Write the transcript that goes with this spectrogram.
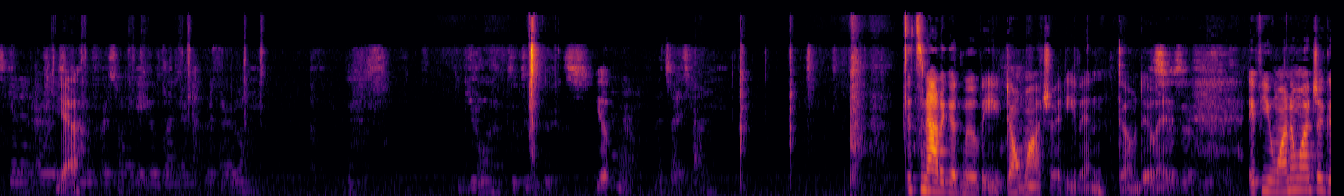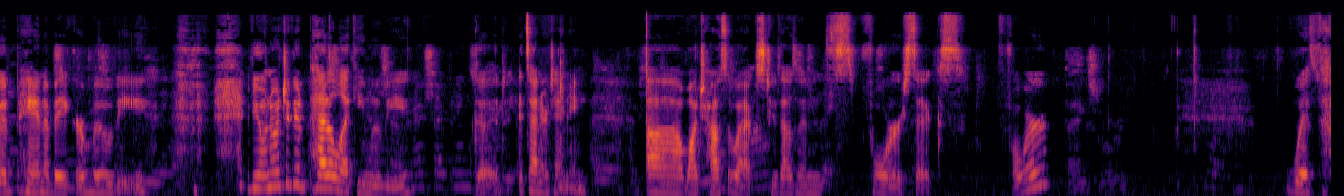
to get in early. so Yeah. I'm the first one to get you a blender, not the third one. You don't have to do this. I know. That's why it's fun. It's not a good movie. Don't watch it even. Don't do it. If you want to watch a good Panabaker movie, if you want to watch a good Padalecki movie, good. It's entertaining. Uh, watch House of Wax 2004 6 4 Thanks, Rory. with.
